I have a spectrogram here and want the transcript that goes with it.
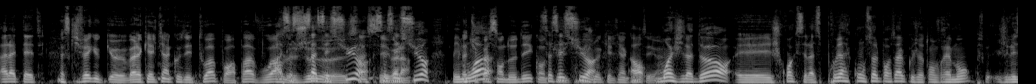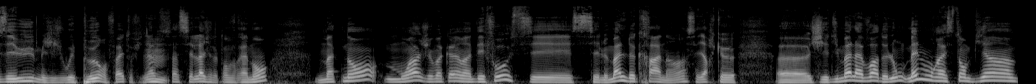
à la tête. Bah, Ce qui fait que, que, voilà, quelqu'un à côté de toi pourra pas voir Ah, le ça, jeu. ça, c'est euh, sûr, ça, c'est voilà. sûr. Mais Là, moi, tu passes en 2D quand ça, tu, c'est tu sûr. joues à quelqu'un à Alors, côté. ouais. moi, je l'adore et je crois que c'est la première console portable que j'attends vraiment parce que je les ai eues, mais j'ai joué peu en fait. Au final, Mm. ça, celle-là, je l'attends vraiment. Maintenant, moi, je vois quand même un défaut, c'est c'est le mal de crâne. hein. C'est-à-dire que euh, j'ai du mal à voir de longues, même en restant bien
